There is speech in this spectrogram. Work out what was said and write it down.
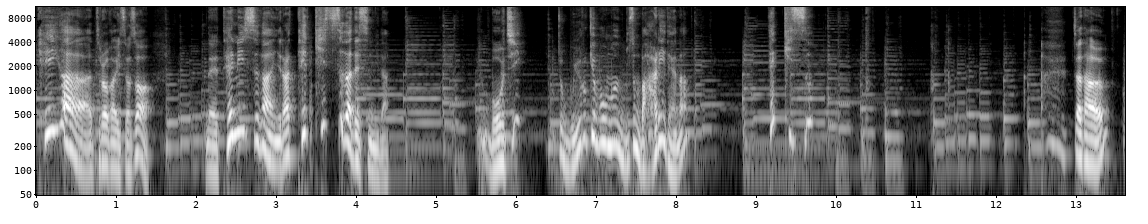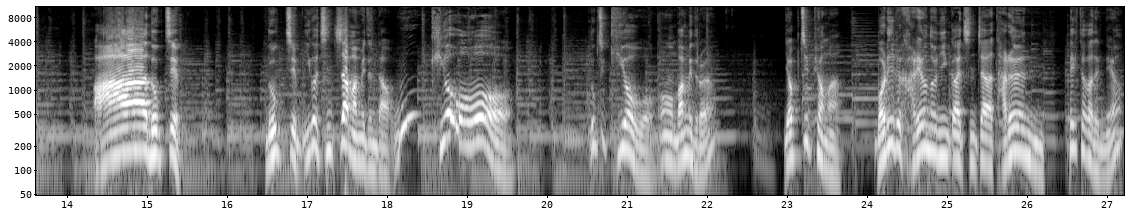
K가 들어가 있어서 네, 테니스가 아니라 테키스가 됐습니다. 뭐지? 좀뭐 이렇게 보면 무슨 말이 되나? 테키스? 자 다음. 아 녹즙. 녹즙. 이거 진짜 마음에 든다. 오 귀여워. 녹즙 귀여워. 어 마음에 들어요? 옆집 평화 머리를 가려놓으니까 진짜 다른 캐릭터가 됐네요?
